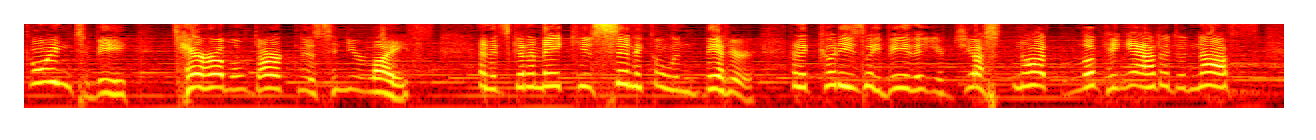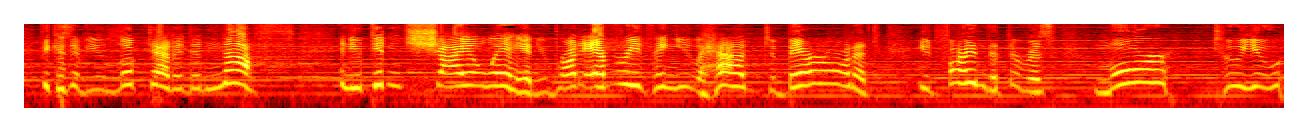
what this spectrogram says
going to be terrible darkness in your life. And it's going to make you cynical and bitter. And it could easily be that you're just not looking at it enough. Because if you looked at it enough, and you didn't shy away and you brought everything you had to bear on it, you'd find that there was more to you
